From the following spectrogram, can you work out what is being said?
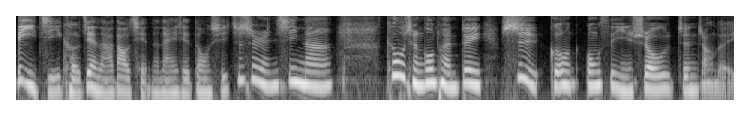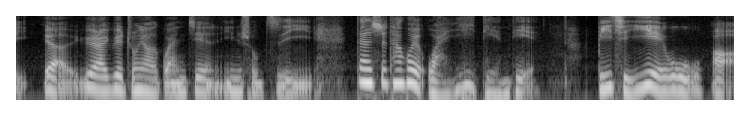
立即可见拿到钱的那一些东西，这是人性啊。客户成功团队是公公司营收增长的越越来越重要的关键因素之一，但是它会晚一点点，比起业务啊、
